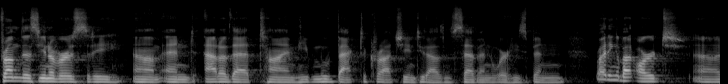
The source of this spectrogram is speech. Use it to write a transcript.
from this university, um, and out of that time, he moved back to Karachi in 2007, where he's been writing about art, uh,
